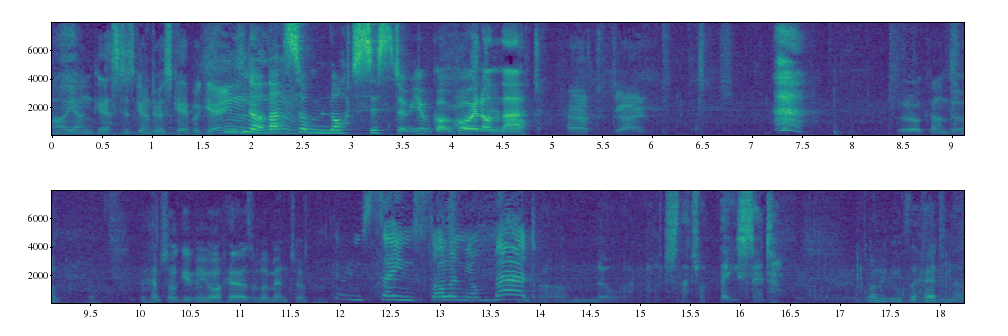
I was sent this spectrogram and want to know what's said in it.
our young guest is going to escape again. No, that's some knot system you've got going on there. Health guy. Well, Condo, perhaps I'll give you your hair as a memento. You're insane, Solon. You're mad. Oh, no, I'm not. That's what they said. It only needs the head, Nelly.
